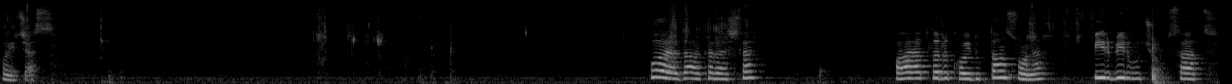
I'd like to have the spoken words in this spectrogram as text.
koyacağız. Bu arada arkadaşlar baharatları koyduktan sonra bir bir buçuk saat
